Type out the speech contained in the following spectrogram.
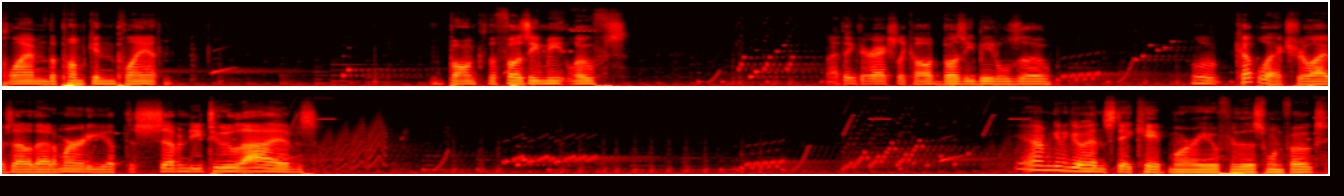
Climb the pumpkin plant. Bonk the fuzzy meatloafs. I think they're actually called buzzy beetles, though. A couple extra lives out of that. I'm already up to 72 lives. Yeah, I'm gonna go ahead and stay Cape Mario for this one, folks.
